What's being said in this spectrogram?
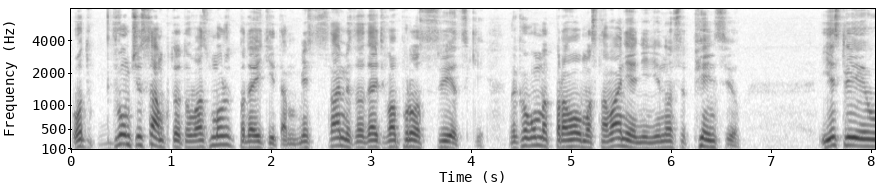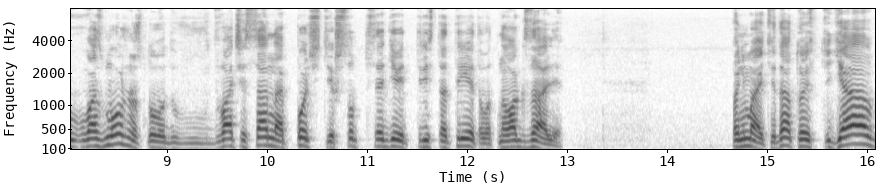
Вот к двум часам кто-то у вас может подойти, там, вместе с нами задать вопрос светский. На каком правовом основании они не носят пенсию? Если возможно, что вот в 2 часа на почте 659-303, это вот на вокзале. Понимаете, да? То есть я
